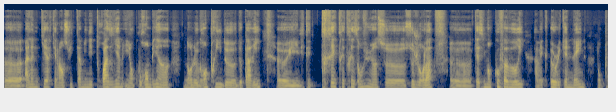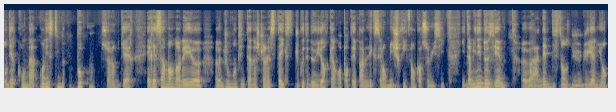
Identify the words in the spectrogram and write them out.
Euh, Alan Kerr qui a ensuite terminé troisième et en courant bien hein, dans le Grand Prix de, Paris. Euh, il était très très très en vue hein, ce, jour-là, euh, quasiment co-favori avec Hurricane Lane. Donc pour dire qu'on estime beaucoup sur Alan Kerr. Et récemment dans les euh, Jumont International Stakes du côté de York, hein, remporté par l'excellent Michri, fait encore celui-ci, il terminait deuxième à nette distance du, du gagnant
